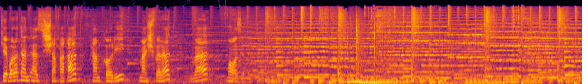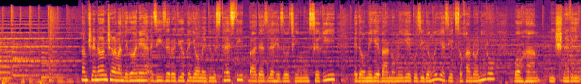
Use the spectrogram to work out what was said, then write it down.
که عبارتند از شفقت، همکاری، مشورت و مواظبت همچنان شنوندگان عزیز رادیو پیام دوست هستید. بعد از لحظاتی موسیقی ادامه برنامه گزیده های از یک سخنرانی رو با هم میشنویم.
